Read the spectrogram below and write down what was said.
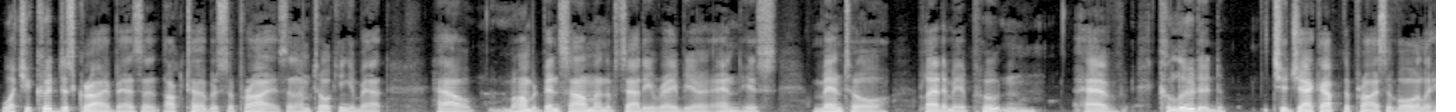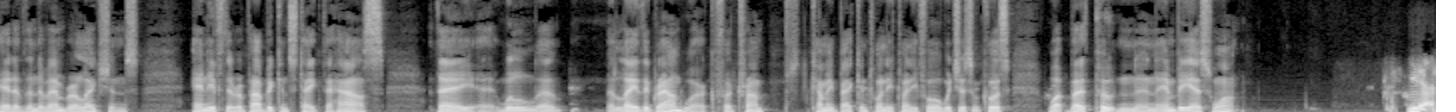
what you could describe as an October surprise. And I'm talking about how Mohammed bin Salman of Saudi Arabia and his mentor, Vladimir Putin, have colluded to jack up the price of oil ahead of the November elections. And if the Republicans take the House, they uh, will uh, lay the groundwork for Trump coming back in 2024, which is, of course, what both Putin and MBS want. Yes,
